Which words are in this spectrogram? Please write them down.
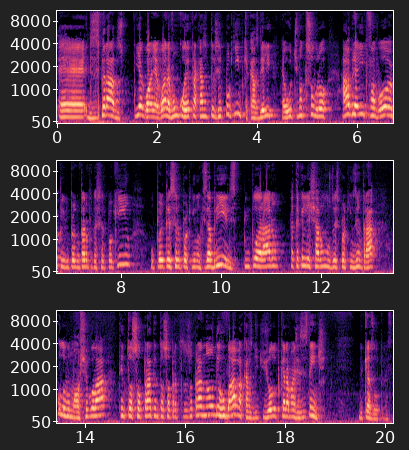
é, desesperados. E agora? E agora? Vamos correr para a casa do terceiro porquinho, porque a casa dele é a última que sobrou. Abre aí, por favor. Perguntaram para o terceiro porquinho. O terceiro porquinho não quis abrir, eles imploraram, até que eles deixaram os dois porquinhos entrar. O lobo mal chegou lá, tentou soprar, tentou soprar, tentou soprar, não derrubava a casa de tijolo porque era mais resistente do que as outras.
